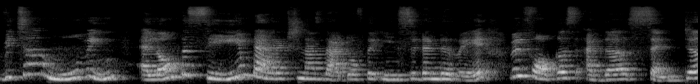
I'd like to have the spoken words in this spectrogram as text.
which are moving along the same direction as that of the incident ray will focus at the center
